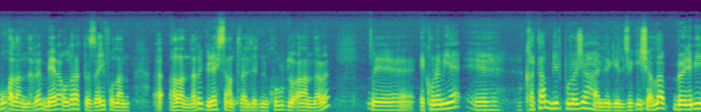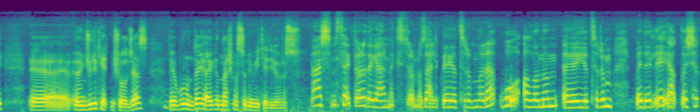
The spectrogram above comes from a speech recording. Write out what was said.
bu alanları mera olarak da zayıf olan e, alanları güneş santrallerinin kurulduğu alanları e, ekonomiye e, katan bir proje haline gelecek. İnşallah böyle bir e, öncülük etmiş olacağız ve bunun da yaygınlaşmasını ümit ediyoruz. Ben şimdi sektöre de gelmek istiyorum özellikle yatırımlara. Bu alanın e, yatırım bedeli yaklaşık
